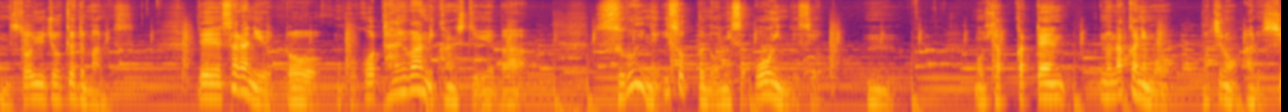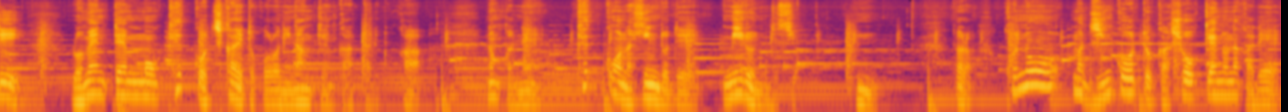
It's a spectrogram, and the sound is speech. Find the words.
うん、そういう状況でもあるんです。で、さらに言うと、ここ台湾に関して言えば、すごいね、イソップのお店多いんですよ。うん。もう百貨店の中にももちろんあるし、路面店も結構近いところに何軒かあったりとか、なんかね、結構な頻度で見るんですよ。うん。だから、この、まあ、人口というか証券の中で、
